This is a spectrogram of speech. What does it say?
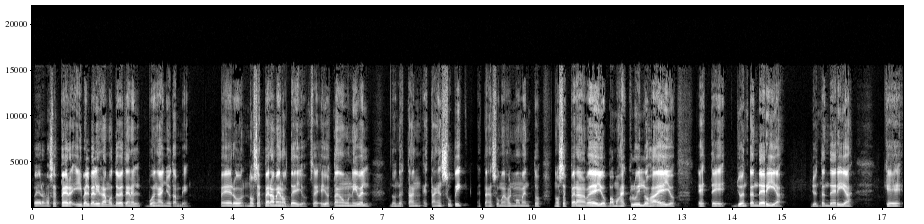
pero no se espera, y Belbel y Ramos debe tener buen año también, pero no se espera menos de ellos. ellos están a un nivel donde están, están en su pick, están en su mejor momento, no se espera de ellos, vamos a excluirlos a ellos. Este, yo entendería, yo entendería que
